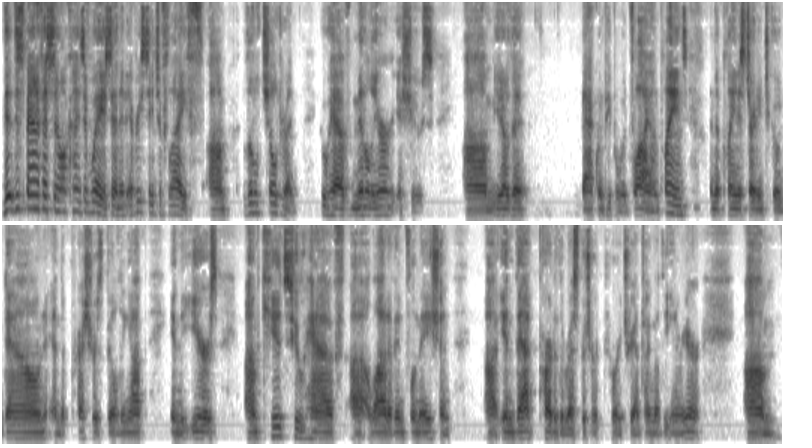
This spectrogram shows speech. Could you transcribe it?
this manifests in all kinds of ways and at every stage of life. Um, little children, who have middle ear issues. Um, you know, that back when people would fly on planes and the plane is starting to go down and the pressure is building up in the ears. Um, kids who have uh, a lot of inflammation uh, in that part of the respiratory tree, I'm talking about the inner ear, um,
